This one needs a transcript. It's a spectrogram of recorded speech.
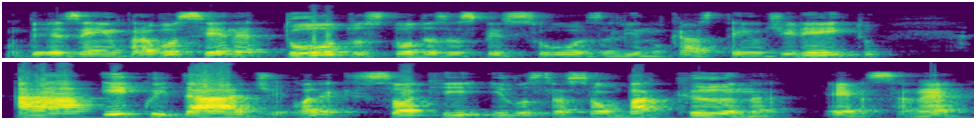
um desenho para você, né? Todos, todas as pessoas ali no caso têm o direito. A equidade, olha só que ilustração bacana essa, né?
